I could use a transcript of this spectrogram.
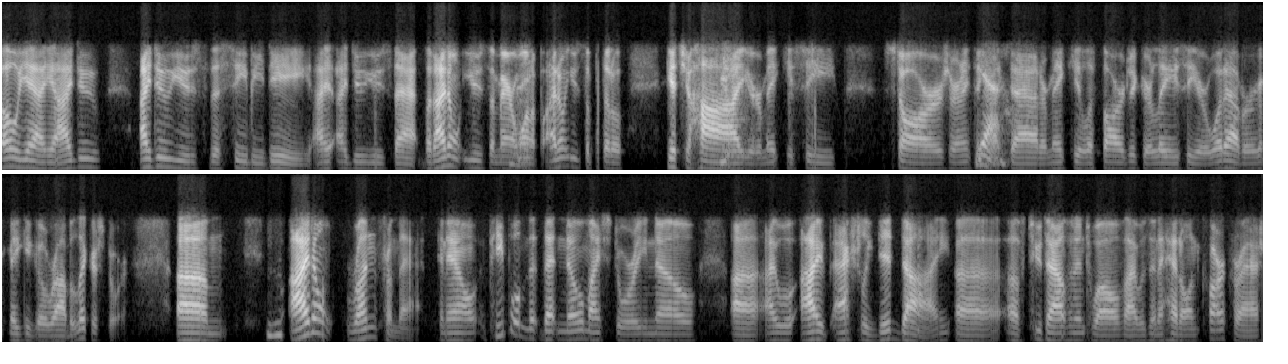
oh yeah, yeah, I do. I do use the CBD. I, I do use that, but I don't use the marijuana. I don't use the that'll get you high or make you see stars or anything Yeah. like that, or make you lethargic or lazy or whatever, make you go rob a liquor store. Um. I don't run from that. Now, people that, that know my story know uh, I will. I actually did die uh, of 2012. I was in a head-on car crash,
